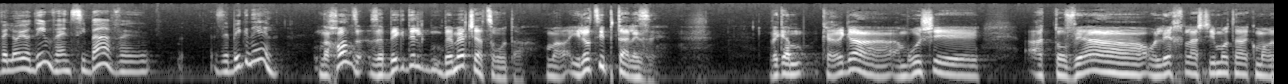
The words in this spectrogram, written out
ולא יודעים ואין סיבה, וזה big deal. נכון, זה, זה big deal באמת שעצרו אותה. כלומר, היא לא ציפתה לזה. וגם כרגע אמרו שהתובע הולך להאשים אותה, כלומר,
